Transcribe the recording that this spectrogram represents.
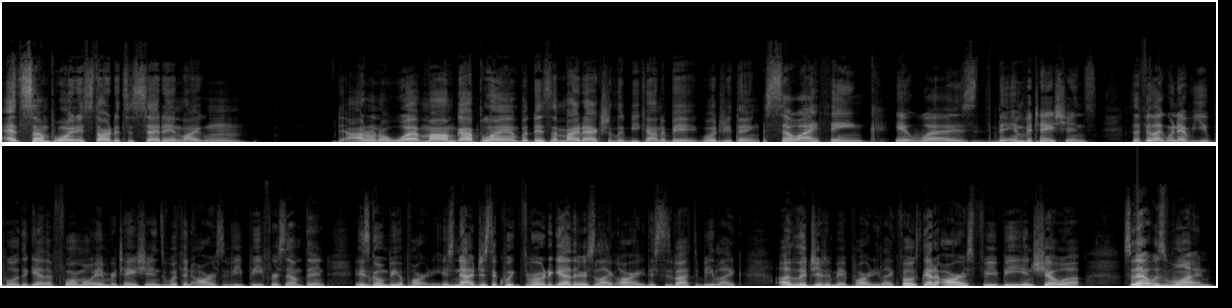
at some point it started to set in like, mm, I don't know what mom got planned, but this might actually be kind of big. What do you think? So I think it was the invitations I feel like whenever you pull together formal invitations with an RSVP for something, it's gonna be a party. It's not just a quick throw together. It's like, all right, this is about to be like a legitimate party. Like folks got to RSVP and show up. So that was one,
